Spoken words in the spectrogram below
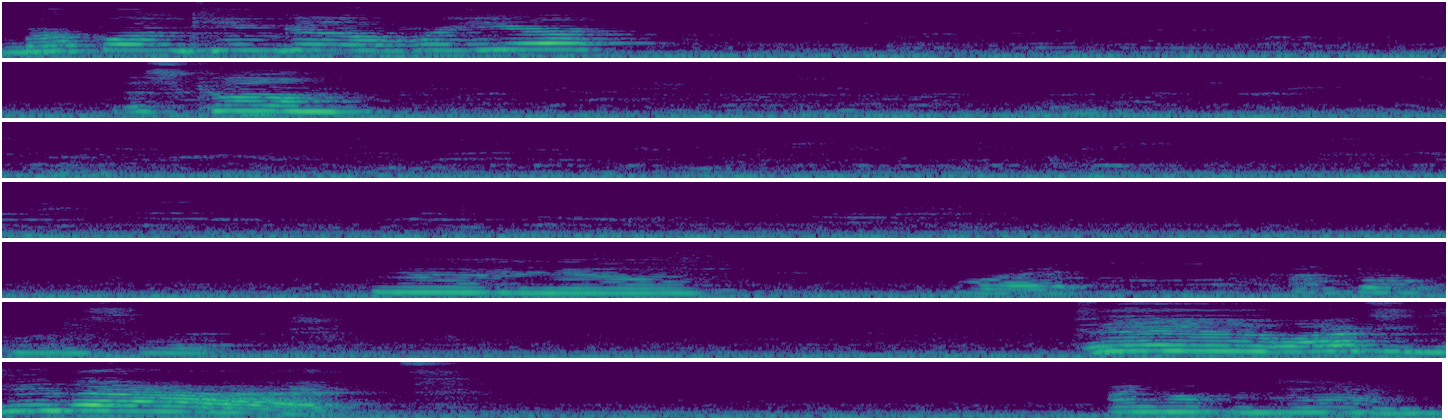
Brooklyn, can you get over here? Just come. No, no. What? I broke my switch. Why'd you do that? I got mad.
